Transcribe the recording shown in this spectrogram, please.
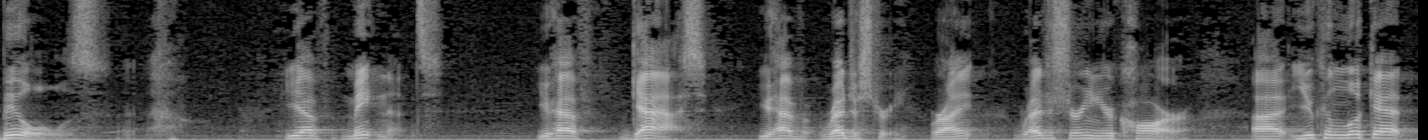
bills, you have maintenance, you have gas, you have registry, right? Registering your car. Uh, you can look at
